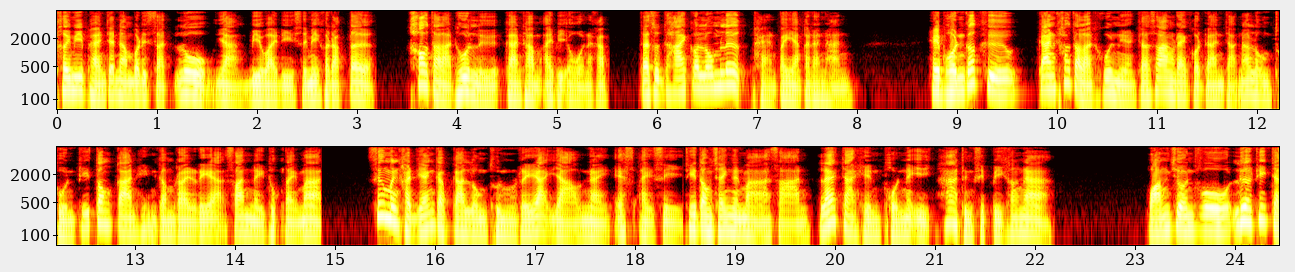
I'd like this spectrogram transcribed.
เคยมีแผนจะนำบริษัทลูกอย่าง BYD Semiconductor เข้าตลาดหุ้นหรือการทำ IPO นะครับ แต่สุดท้ายก็ล้มเลิกแผนไปอย่างกระทันหัน เหตุผลก็คือการเข้าตลาดหุ้นเนี่ยจะสร้างแรงกดดันจากนักลงทุนที่ต้องการเห็นกำไรระยะสั้นในทุกไตรมาสซึ่งมันขัดแย้งกับการลงทุนระยะยาวใน SIC ที่ต้องใช้เงินมหาศาล และจะเห็นผลในอีก 5-10 ปีข้างหน้า หวังชวนฟูเลือกที่จะ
